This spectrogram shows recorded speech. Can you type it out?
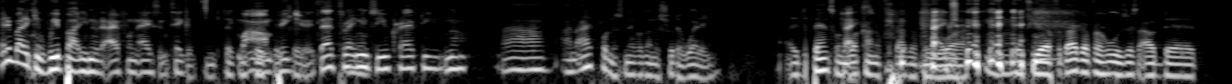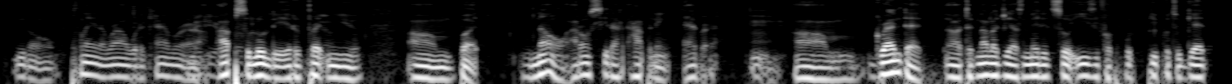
everybody can whip out you know the iPhone X and take a Take a bomb quick picture. picture. Is that threatening to you, crafty? You know. Uh, an iPhone is never going to shoot a wedding. It depends on what kind of photographer you are. if you're a photographer who is just out there, you know, playing around with a camera, Mediocre. absolutely, it'll threaten you. Um, but no, I don't see that happening ever. Um, granted, uh, technology has made it so easy for people, people to get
